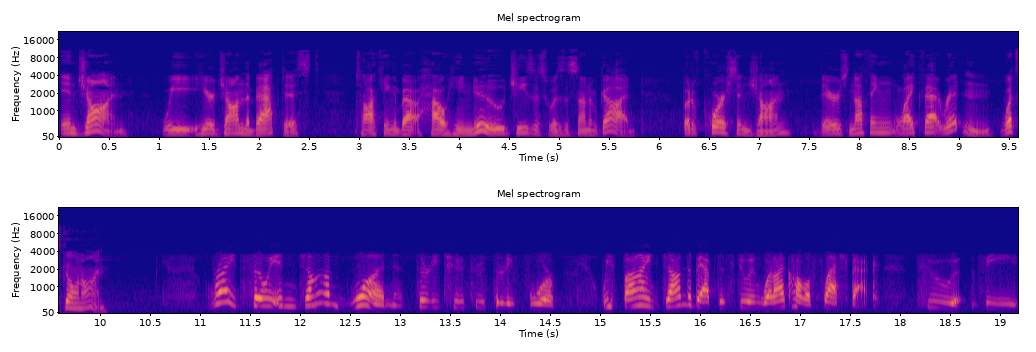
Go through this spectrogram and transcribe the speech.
in John. We hear John the Baptist talking about how he knew Jesus was the Son of God. But of course, in John, there's nothing like that written. What's going on? Right. So in John 1, 32 through 34, we find John the Baptist doing what I call a flashback to the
